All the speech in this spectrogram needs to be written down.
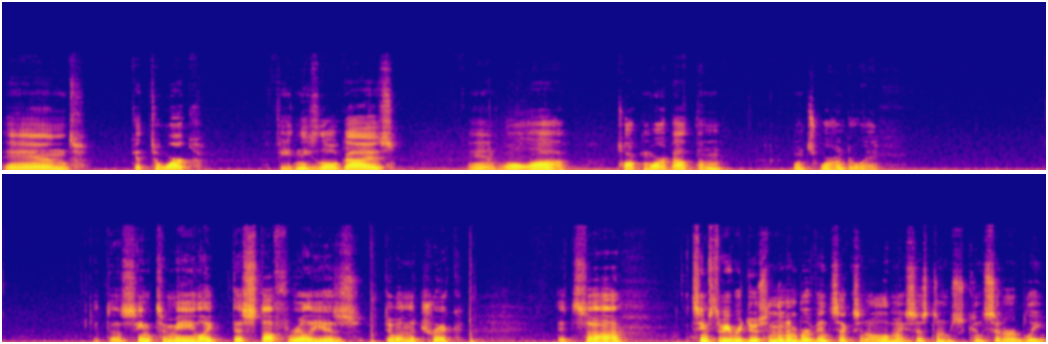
and get to work. Feeding these little guys and we'll uh, talk more about them once we're underway. It does seem to me like this stuff really is doing the trick. It's uh, it seems to be reducing the number of insects in all of my systems considerably.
